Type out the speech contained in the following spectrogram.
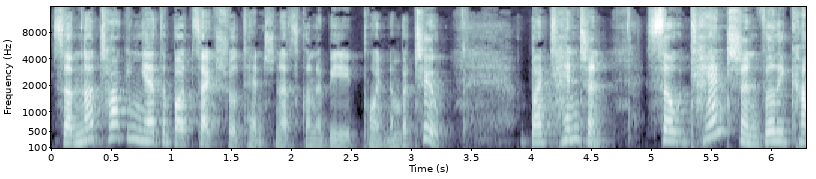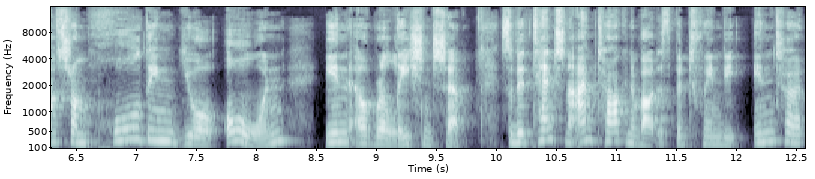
So I'm not talking yet about sexual tension. That's going to be point number two. But tension. So tension really comes from holding your own in a relationship. So the tension I'm talking about is between the inter,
